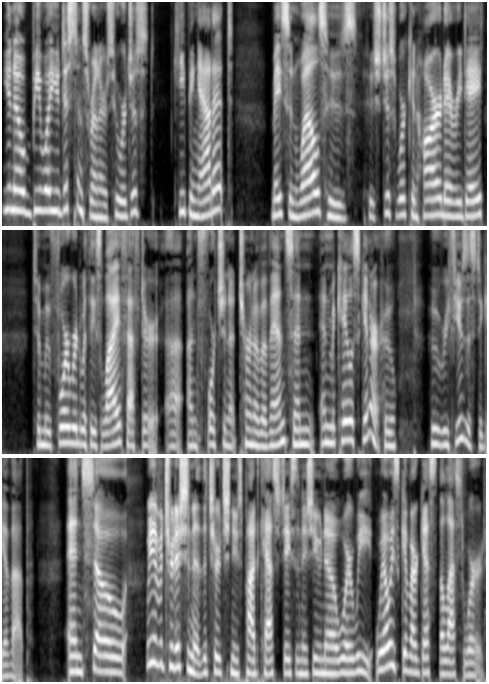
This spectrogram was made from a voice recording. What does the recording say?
you know, BYU distance runners who are just keeping at it. Mason Wells, who's who's just working hard every day to move forward with his life after uh, unfortunate turn of events, and and MyKayla Skinner, who who refuses to give up. And so we have a tradition at the Church News Podcast, Jason, as you know, where we, we always give our guests the last word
